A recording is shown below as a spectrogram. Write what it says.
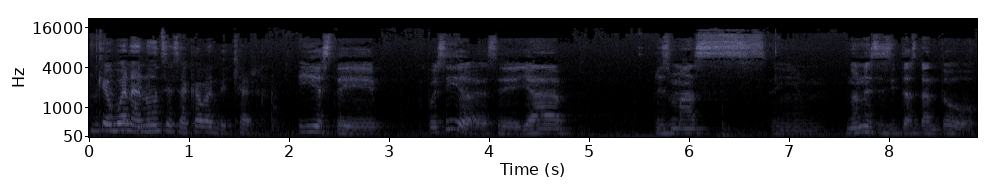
No Qué buen rápido. anuncio se acaban de echar. Y este, pues sí, este, ya es más, eh, no necesitas tanto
